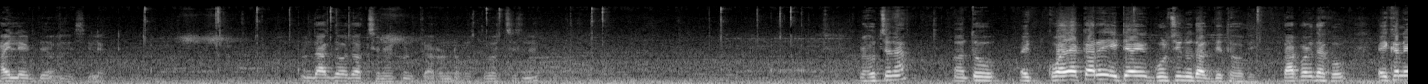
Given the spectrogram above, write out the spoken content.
হাইলাইট দেওয়া সিলেক্ট দাগ দেওয়া যাচ্ছে না, এখন কারণটা বুঝতে পারছিস না? হচ্ছে না? তো এই কয়াকারে এটা গোলচিহ্ন দাগ দিতে হবে? তারপরে দেখো, এখানে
